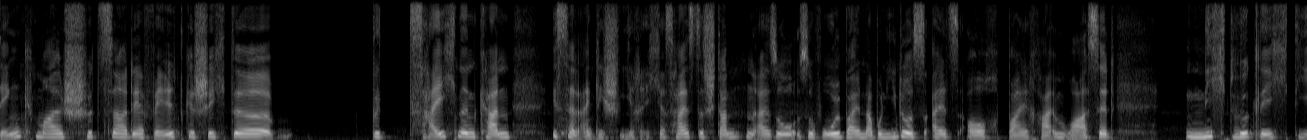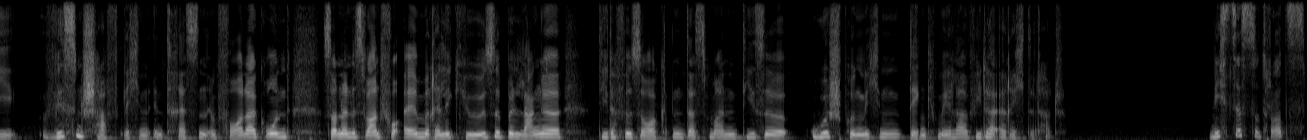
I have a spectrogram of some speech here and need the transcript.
Denkmalschützer der Weltgeschichte bezeichnen kann, ist halt eigentlich schwierig. Das heißt, es standen also sowohl bei Nabonidus als auch bei Chaim Waset nicht wirklich die wissenschaftlichen Interessen im Vordergrund, sondern es waren vor allem religiöse Belange, die dafür sorgten, dass man diese ursprünglichen Denkmäler wieder errichtet hat. Nichtsdestotrotz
